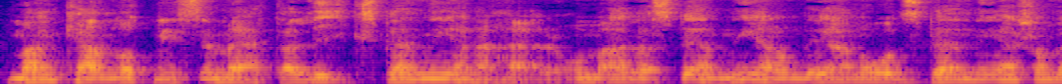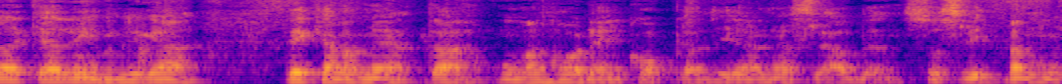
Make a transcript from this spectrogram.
man kan åtminstone mäta likspänningarna här. Om alla spänningar, om det är anodspänningar som verkar rimliga, det kan man mäta om man har den kopplad via den här sladden. Så slipper man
